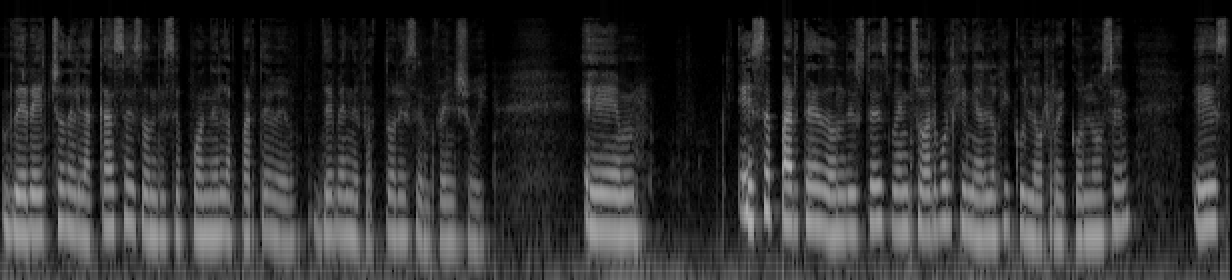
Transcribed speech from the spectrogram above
derecho de la casa es donde se pone la parte de, benefactores en Feng Shui. Em, esa parte de donde ustedes ven su árbol genealógico y lo reconocen es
